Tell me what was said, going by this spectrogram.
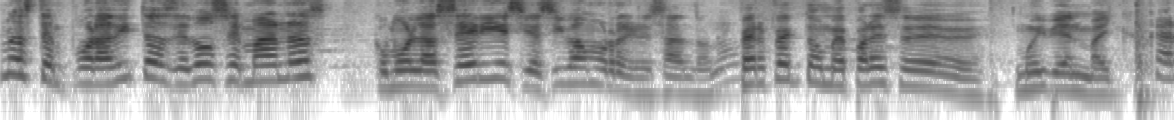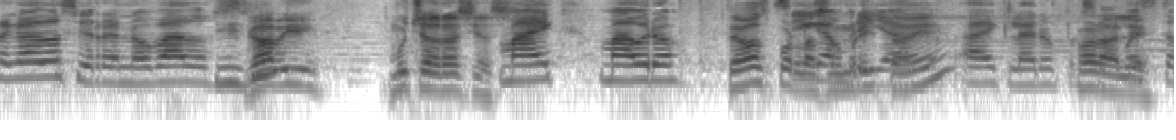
Unas temporaditas de dos semanas, como las series, y así vamos regresando, ¿no? Perfecto, me parece muy bien, Mike. Cargados y renovados. Gaby, muchas gracias. Mike, Mauro. Te vas por la sombrita, brillando. ¿eh? Ay, claro, por Órale, supuesto.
